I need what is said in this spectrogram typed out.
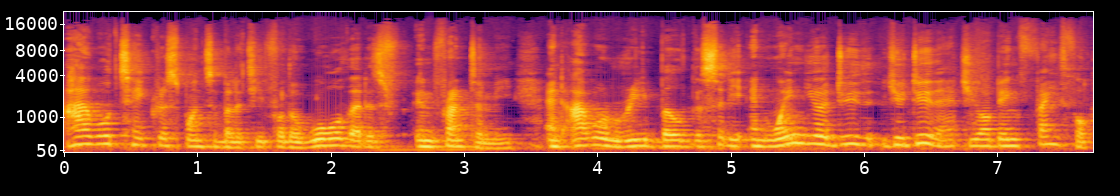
I will take responsibility for the wall that is in front of me and I will rebuild the city. And when you do, you do that, you are being faithful.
